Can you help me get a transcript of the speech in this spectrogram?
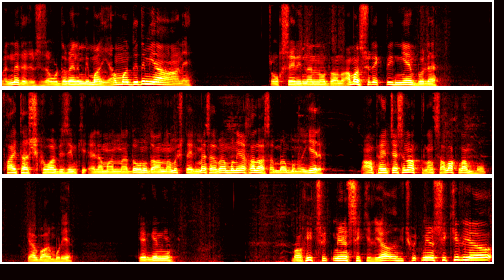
Ben ne dedim size? Orada benim bir manyağım var dedim yani. Çok serinden oradan ama sürekli niye böyle fight aşkı var bizimki elemanlarda onu da anlamış değilim. Mesela ben bunu yakalarsam ben bunu yerim. Ama pençesini attı lan salak lan bu. Gel bakayım buraya. Gel gel gel. Bak hiç bitmeyen skill ya. Hiç bitmeyen skill ya.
